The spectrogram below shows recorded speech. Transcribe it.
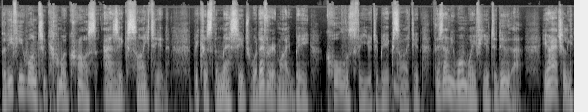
that if you want to come across as excited because the message, whatever it might be, calls for you to be mm. excited, there's only one way for you to do that. You actually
